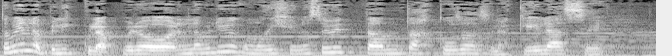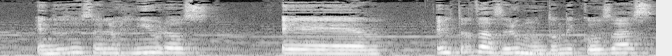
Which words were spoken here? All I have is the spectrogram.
también en la película, pero en la película como dije, no se ve tantas cosas las que él hace. Entonces en los libros, eh, él trata de hacer un montón de cosas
